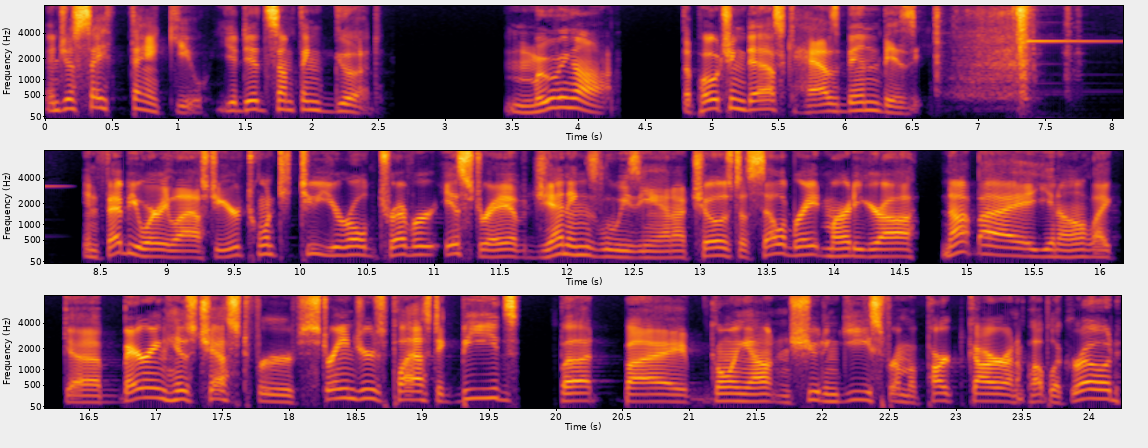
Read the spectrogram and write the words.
and just say thank you. You did something good. Moving on. The poaching desk has been busy. In February last year, 22 year old Trevor Istre of Jennings, Louisiana, chose to celebrate Mardi Gras not by, you know, like uh, bearing his chest for strangers' plastic beads, but by going out and shooting geese from a parked car on a public road.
